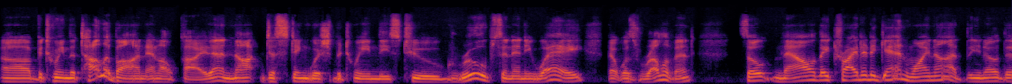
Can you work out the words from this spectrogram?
uh, between the Taliban and Al Qaeda and not distinguish between these two groups in any way that was relevant. So now they tried it again. Why not? You know, the,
